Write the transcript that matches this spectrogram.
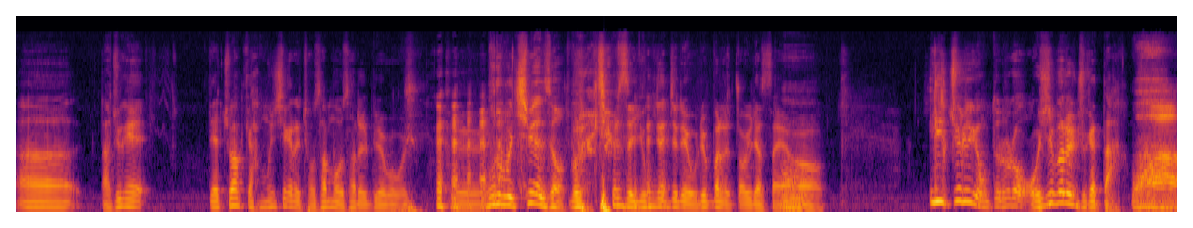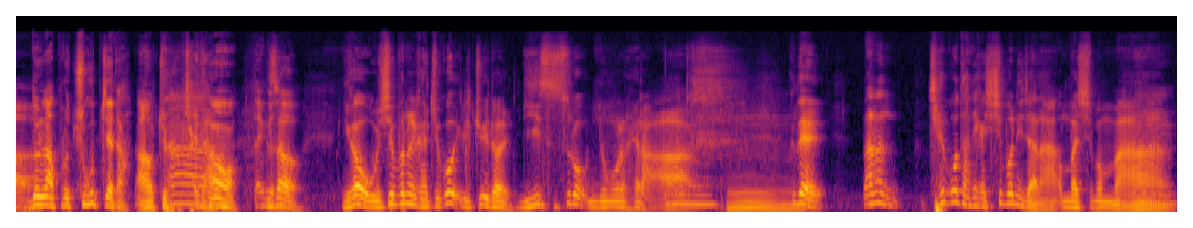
어, 나중에 내 중학교 한문 시간에 조삼모사를 배우고 그 무릎을 치면서 물을 치면서 6년 전에 우리 오빠를 떠올렸어요. 일주일 용돈으로 50원을 주겠다. 와, 너는 앞으로 주급제다. 아, 주겠다. 어. 그래서 네가 50원을 가지고 일주일을 네 스스로 운용을 해라. 음. 근데 나는 최고 단위가 10원이잖아. 엄마 10원만.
